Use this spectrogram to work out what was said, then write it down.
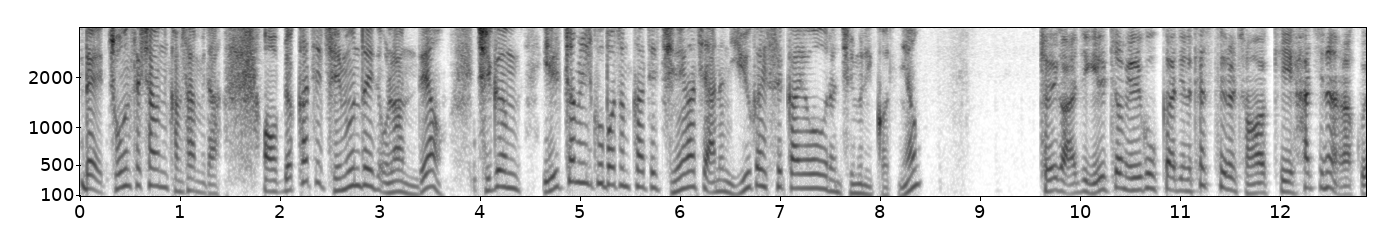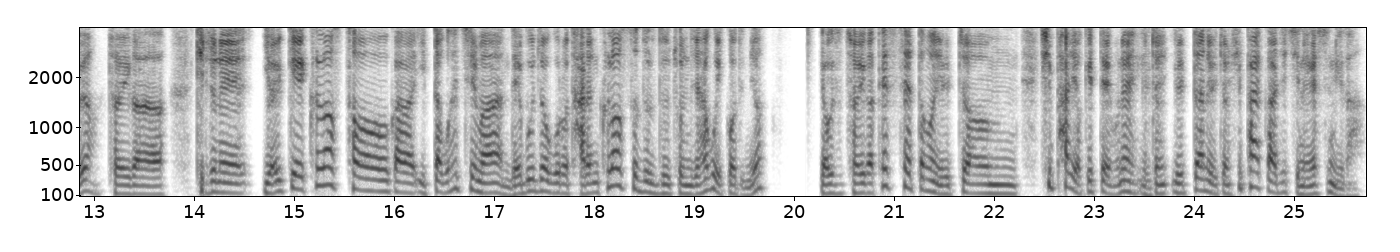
네, 좋은 세션 감사합니다. 어, 몇 가지 질문들이 올라왔는데요. 지금 1.19 버전까지 진행하지 않은 이유가 있을까요? 라는 질문이 있거든요. 저희가 아직 1.19까지는 테스트를 정확히 하지는 않았고요. 저희가 기존에 10개의 클러스터가 있다고 했지만 내부적으로 다른 클러스터들도 존재하고 있거든요. 여기서 저희가 테스트했던 건 1.18이었기 때문에 일단, 일단 1.18까지 진행했습니다.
